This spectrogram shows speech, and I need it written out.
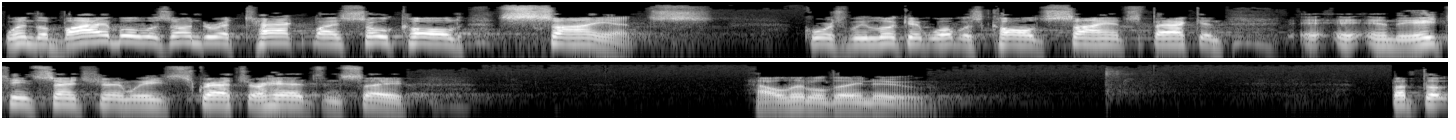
when the Bible was under attack by so called science. Of course, we look at what was called science back in, in the 18th century and we scratch our heads and say, how little they knew. But the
